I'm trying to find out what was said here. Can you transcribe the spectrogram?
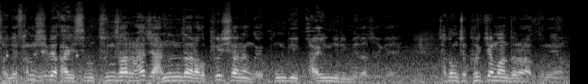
저게 30에 가 있으면 분사를 하지 않는다라고 표시하는 거예요. 공기 과잉률입니다, 저게. 자동차 그렇게 만들어 놨군요.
